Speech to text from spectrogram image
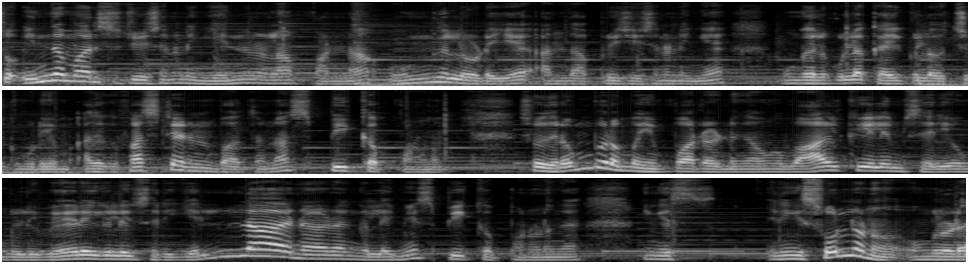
ஸோ இந்த மாதிரி சுச்சுவேஷனை நீங்கள் என்னென்னலாம் பண்ணால் உங்களுடைய அந்த அப்ரிசியேஷனை நீங்கள் உங்களுக்குள்ளே கைக்குள்ளே வச்சுக்க முடியும். அதுக்கு ஃபஸ்ட் என்னென்னு பார்த்தோம்னா ஸ்பீக்கப் பண்ணணும். ஸோ இது ரொம்ப ரொம்ப இம்பார்ட்டண்ட்டுங்க உங்கள் வாழ்க்கையிலையும் சரி உங்களுடைய வேலைகளையும் சரி எல்லா நேரங்கள்லையுமே ஸ்பீக்கப் பண்ணணுங்க. நீங்கள் நீங்கள் சொல்லணும் உங்களோட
